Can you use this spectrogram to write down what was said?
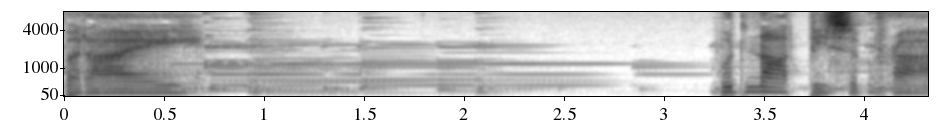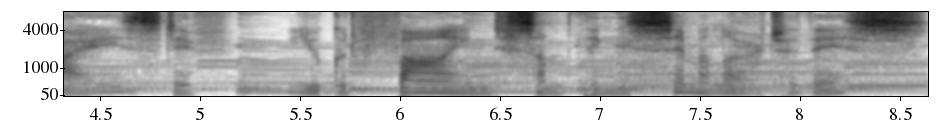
but I would not be surprised if you could find something similar to this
